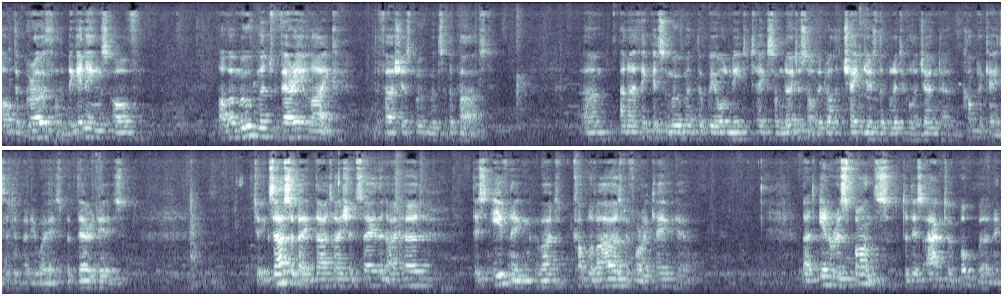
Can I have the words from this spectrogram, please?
of the growth, of the beginnings of, of a movement very like the fascist movements of the past. Um, and I think it's a movement that we all need to take some notice of. It rather changes the political agenda, complicates it in many ways, but there it is. To exacerbate that, I should say that I heard this evening, about a couple of hours before I came here, that in response to this act of book burning,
